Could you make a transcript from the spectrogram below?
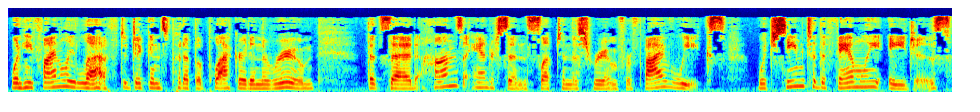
When he finally left, Dickens put up a placard in the room that said, Hans Andersen slept in this room for five weeks, which seemed to the family ages.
